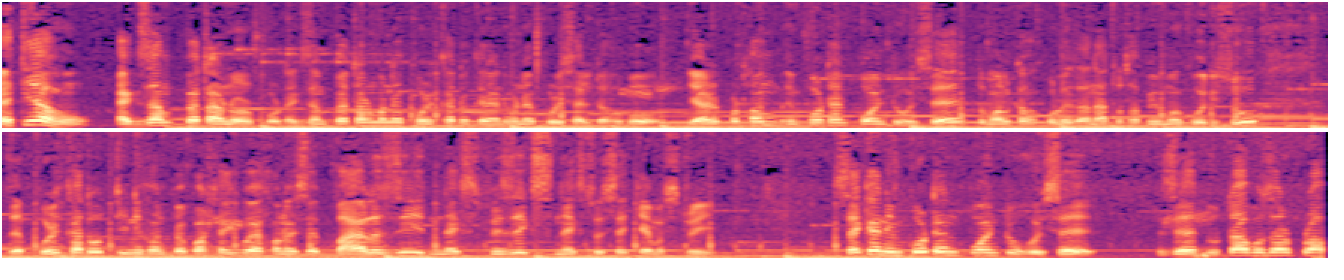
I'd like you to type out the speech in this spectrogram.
এতিয়া আহোঁ এক্সাম পেটাৰ্ণৰ ওপৰত। এক্সাম পেটাৰ্ণ মানে পৰীক্ষাটো কেনেধৰণে পৰিচালিত হ'ব? ইয়াৰ প্ৰথম ইম্পৰ্টেণ্ট পইণ্টটো হৈছে তোমালোকে সকলোৱে জানা তথাপিও মই কৈ দিছোঁ যে পৰীক্ষাটোত তিনিখন পেপাৰ থাকিব এখন হৈছে বায়'লজি নেক্সট ফিজিক্স নেক্সট হৈছে কেমেষ্ট্ৰি ছেকেণ্ড ইম্পৰ্টেণ্ট পইণ্টটো হৈছে যে দুটা বজাৰ পৰা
